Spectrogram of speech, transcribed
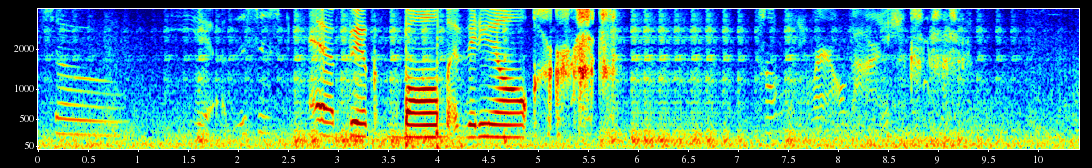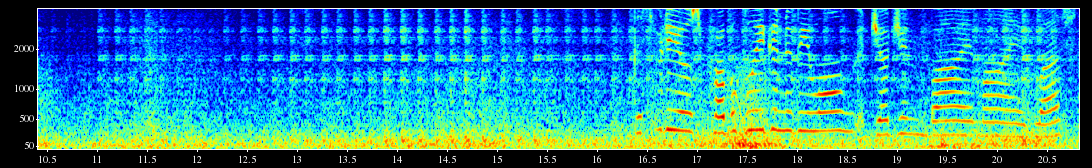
So, yeah, this is epic bomb video. This video is probably going to be long, judging by my last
